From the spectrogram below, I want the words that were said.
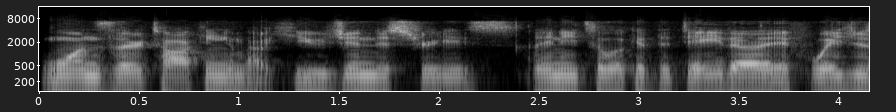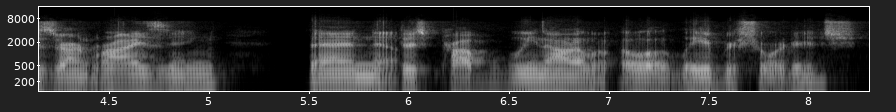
ones that are talking about huge industries. They need to look at the data. If wages aren't rising, then there's probably not a, a labor shortage.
